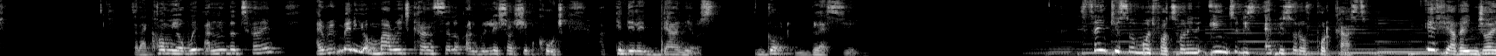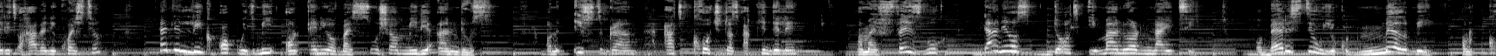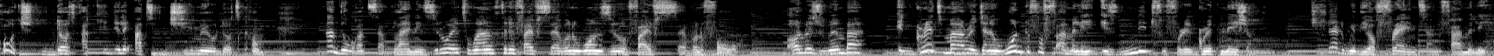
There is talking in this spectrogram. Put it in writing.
Till I come your way another time, I remain your marriage counselor and relationship coach, Akindele Daniels. God bless you. Thank you so much for tuning into this episode of podcast. If you have enjoyed it or have any question, kindly link up with me on any of my social media handles. On Instagram at coach.akindele, on my Facebook, daniels.emmanuel90, or better still, you could mail me on coach.akindele at gmail.com. And the WhatsApp line is 081 Always remember, a great marriage and a wonderful family is needful for a great nation. Share it with your friends and family.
